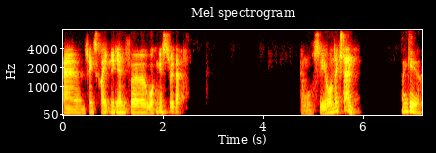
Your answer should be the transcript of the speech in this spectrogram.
And thanks, Clayton, again for walking us through that. And we'll see you all next time. Thank you.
